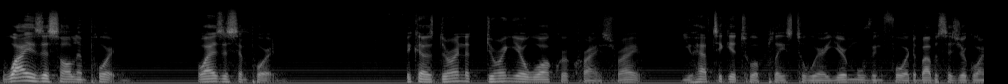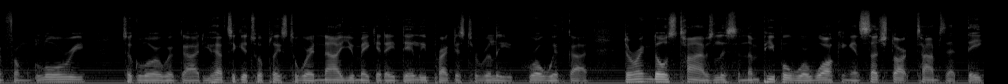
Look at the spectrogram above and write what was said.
why is this all important why is this important because during the during your walk with christ right you have to get to a place to where you're moving forward. The Bible says you're going from glory to glory with God. You have to get to a place to where now you make it a daily practice to really grow with God. During those times, listen, them people were walking in such dark times that they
